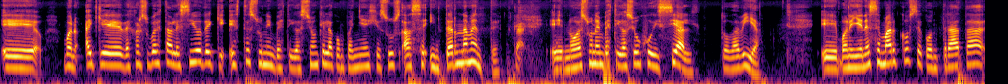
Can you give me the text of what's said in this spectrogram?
eh, bueno, hay que dejar súper establecido de que esta es una investigación que la Compañía de Jesús hace internamente. Claro. Eh, no es una investigación judicial todavía. Eh, bueno, y en ese marco se contrata,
